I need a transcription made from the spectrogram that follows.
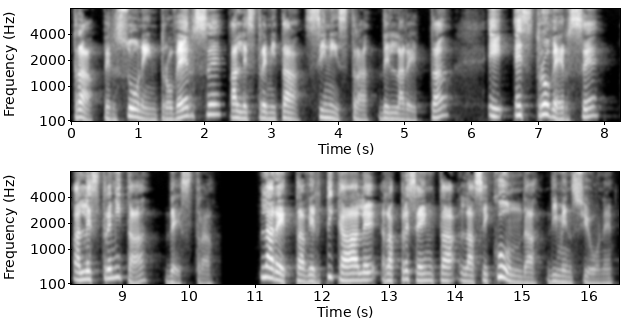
tra persone introverse all'estremità sinistra della retta e estroverse all'estremità destra. La retta verticale rappresenta la seconda dimensione,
